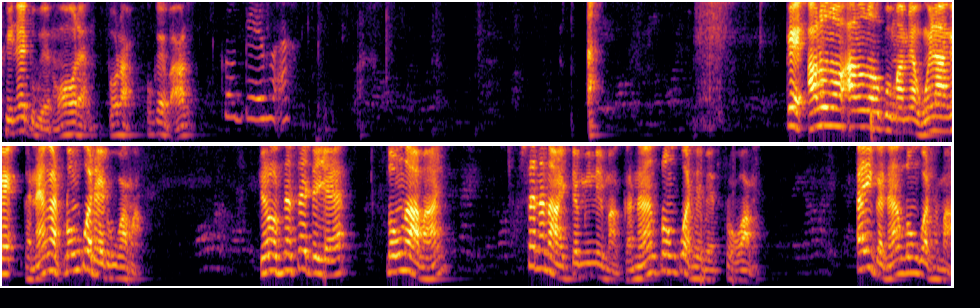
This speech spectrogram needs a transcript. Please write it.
ဖိနေတူရနော်တဲ့ဟုတ်လားဟုတ်ကဲ့ပါဟုတ်ကဲ့ပါ ကဲအားလုံးသောအားလုံးသောအကူမများဝင်လာခဲ့ကနန်းက3ခွက်တည်းထိုးရမှာကျွန်တော်21ရက်3လပိုင်း12နာရီ10မိနစ်မှာကနန်း3ခွက်ထဲပဲဆော်ရမယ်အဲ့ဒီကနန်း3ခွက်ထဲမှာ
